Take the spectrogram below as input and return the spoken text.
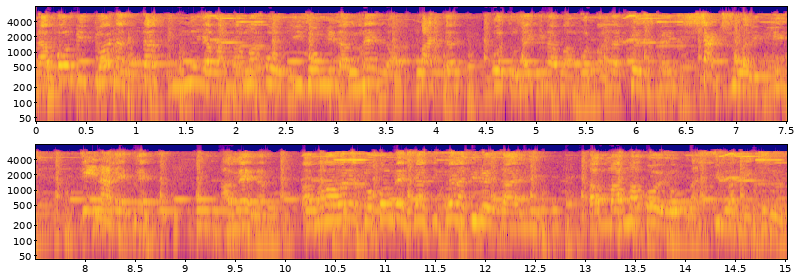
nabomi toa na staff mine ya bamama oyo kizomila main dans la pate oyo tozalaki na bango pendant deux semaines chaque jour à l'église ti na retraite amen bamama wana tobomba ezati mpo na bino ezali bamama oyo basimba biso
